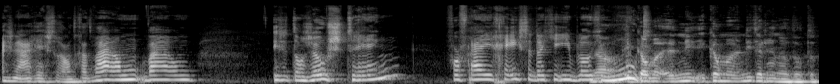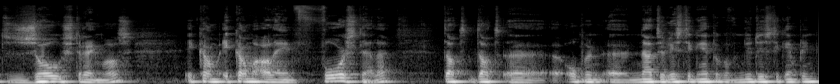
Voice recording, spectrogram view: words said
Als je naar een restaurant gaat. Waarom, waarom is het dan zo streng voor vrije geesten dat je in je blootje Nou, moet? ik, kan me eh, niet, ik kan me niet herinneren dat het zo streng was. Ik kan, ik kan me alleen voorstellen dat, dat eh, op een eh naturistencamping of een nudistencamping...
